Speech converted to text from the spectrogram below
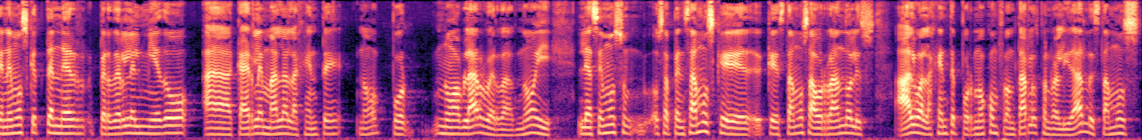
tenemos que tener, perderle el miedo a caerle mal a la gente, ¿no? Por, no hablar, ¿verdad? ¿No? Y le hacemos, o sea, pensamos que, que, estamos ahorrándoles algo a la gente por no confrontarlos, pero en realidad le estamos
